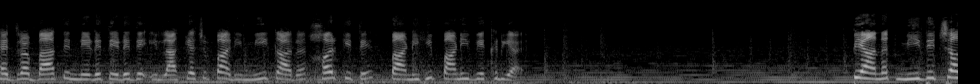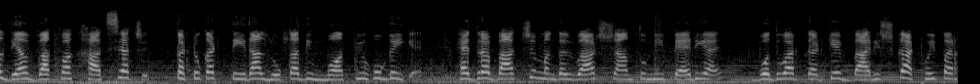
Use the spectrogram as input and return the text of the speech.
ਹੈਦਰਾਬਾਦ ਦੇ ਨੇੜੇ ਤੇੜੇ ਦੇ ਇਲਾਕਿਆਂ 'ਚ ਭਾਰੀ ਮੀਂਹ ਕਾਰਨ ਹਰ ਕਿਤੇ ਪਾਣੀ ਹੀ ਪਾਣੀ ਵਿਖ ਰਿਹਾ ਹੈ। ਭਿਆਨਕ ਮੀਂਹ ਦੇ ਚਲਦਿਆਂ ਵੱਖ-ਵੱਖ ਹਾਦਸਿਆਂ 'ਚ ਘੱਟੋ-ਘੱਟ 13 ਲੋਕਾਂ ਦੀ ਮੌਤ ਵੀ ਹੋ ਗਈ ਹੈ। ਹੈਦਰਾਬਾਦ 'ਚ ਮੰਗਲਵਾਰ ਸ਼ਾਮ ਤੋਂ ਮੀਂਹ ਪੈ ਰਿਹਾ ਹੈ। ਬੁੱਧਵਾਰ ਤੜਕੇ ਬਾਰਿਸ਼ ਘੱਟ ਹੋਈ, ਪਰ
